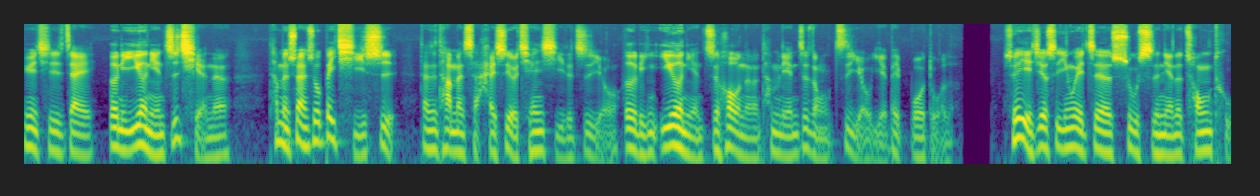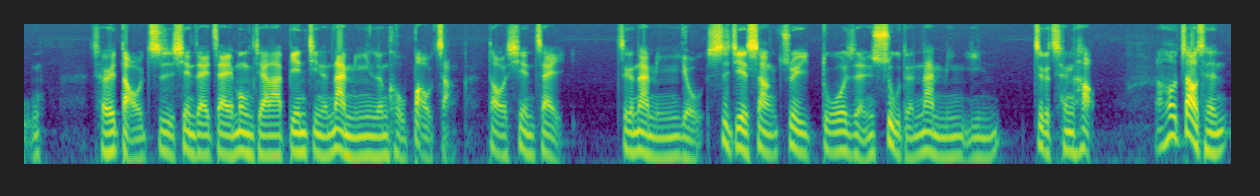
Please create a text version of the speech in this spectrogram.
因为其实，在二零一二年之前呢，他们虽然说被歧视，但是他们是还是有迁徙的自由。二零一二年之后呢，他们连这种自由也被剥夺了。所以，也就是因为这数十年的冲突，才会导致现在在孟加拉边境的难民人口暴涨，到现在这个难民有世界上最多人数的难民营这个称号，然后造成。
